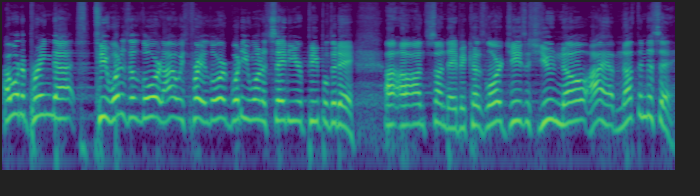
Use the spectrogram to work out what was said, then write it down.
I want to bring that to you. What is the Lord? I always pray, Lord, what do you want to say to your people today uh, uh on Sunday? Because Lord Jesus, you know I have nothing to say.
